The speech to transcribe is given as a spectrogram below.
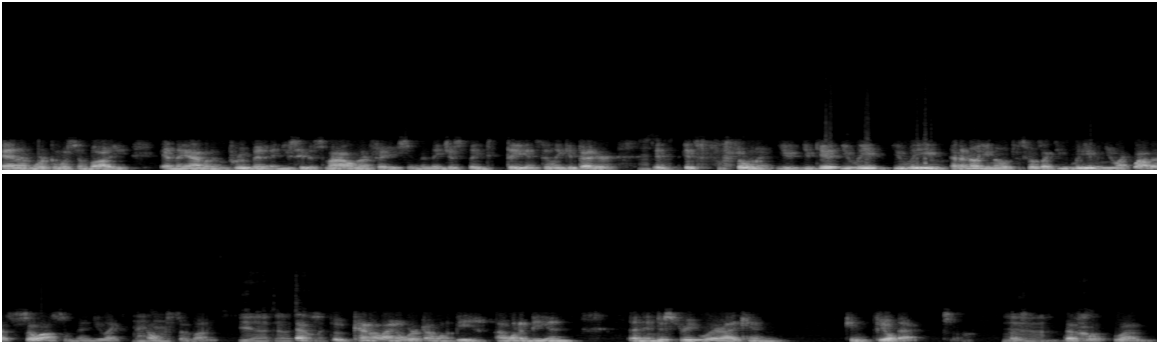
and I'm working with somebody and they have an improvement and you see the smile on their face and then they just they they instantly get better. Mm-hmm. It, it's fulfillment. You you get you leave you leave and I know you know what this feels like. You leave and you're like, wow, that's so awesome. And you like mm-hmm. help somebody. Yeah, totally. That's the kind of line of work I want to be in. I want to be in an industry where I can can feel that. So that's, yeah. that's oh. what why I'm,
